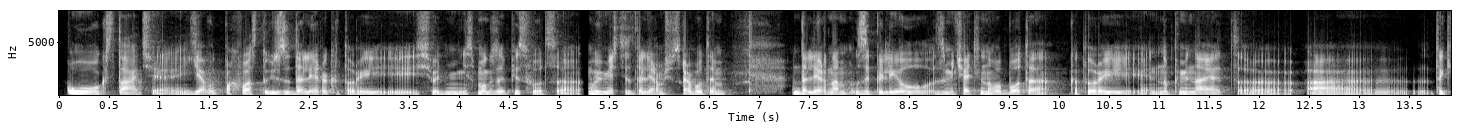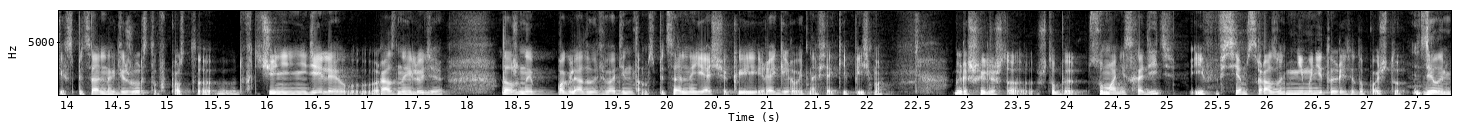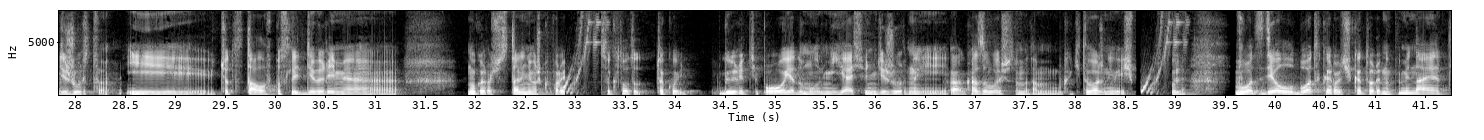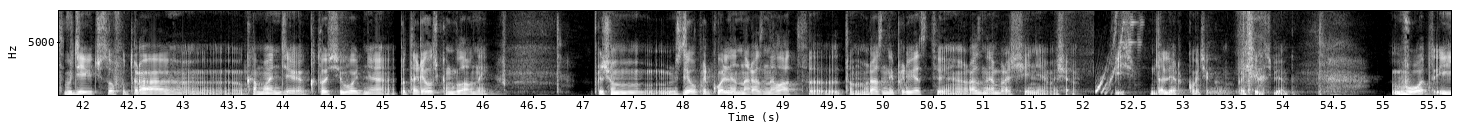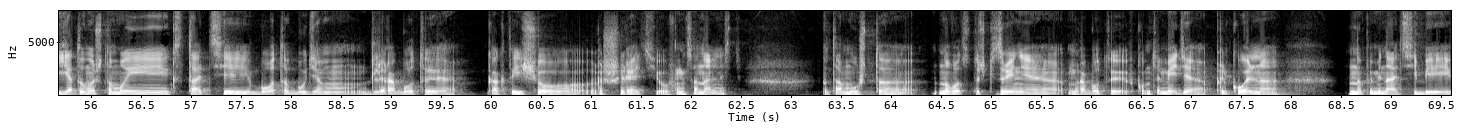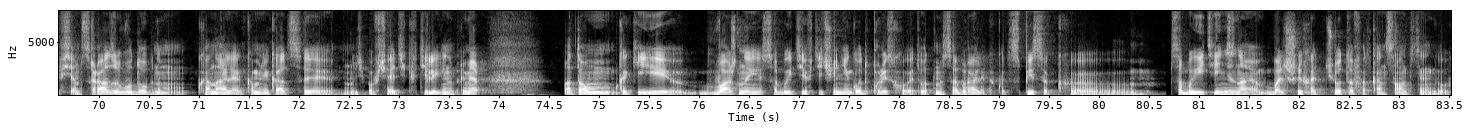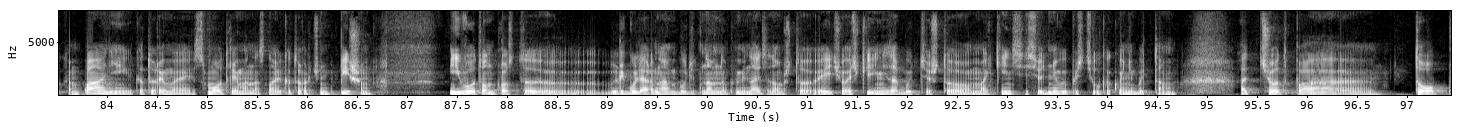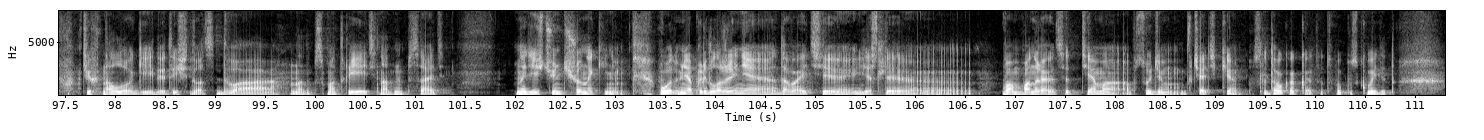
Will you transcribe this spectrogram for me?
О, кстати, я вот похвастаюсь за Долера, который сегодня не смог записываться. Мы вместе с Долером сейчас работаем. Далер нам запилил замечательного бота, который напоминает э, о таких специальных дежурствах. Просто в течение недели разные люди должны поглядывать в один там специальный ящик и реагировать на всякие письма решили, что чтобы с ума не сходить и всем сразу не мониторить эту почту, сделаем дежурство. И что-то стало в последнее время ну, короче, стали немножко проебаться. Кто-то такой говорит, типа, о, я думал, не я сегодня дежурный, и оказывалось, что мы там какие-то важные вещи были. Вот, сделал бот, короче, который напоминает в 9 часов утра э, команде, кто сегодня по тарелочкам главный. Причем сделал прикольно на разный лад, э, там разные приветствия, разные обращения. Вообще, Далер, котик, спасибо тебе. Вот, и я думаю, что мы, кстати, бота будем для работы как-то еще расширять его функциональность, потому что, ну вот, с точки зрения работы в каком-то медиа, прикольно напоминать себе и всем сразу в удобном канале коммуникации, ну, типа в чатике, в телеге, например, о том, какие важные события в течение года происходят. Вот мы собрали какой-то список э, событий, не знаю, больших отчетов от консалтинговых компаний, которые мы смотрим, а на основе которых что-нибудь пишем. И вот он просто регулярно будет нам напоминать о том, что, эй, чувачки, не забудьте, что McKinsey сегодня выпустил какой-нибудь там отчет по топ технологии 2022. Надо посмотреть, надо написать. Надеюсь, что-нибудь еще накинем. Вот, у меня предложение. Давайте, если вам понравится эта тема, обсудим в чатике после того, как этот выпуск выйдет.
